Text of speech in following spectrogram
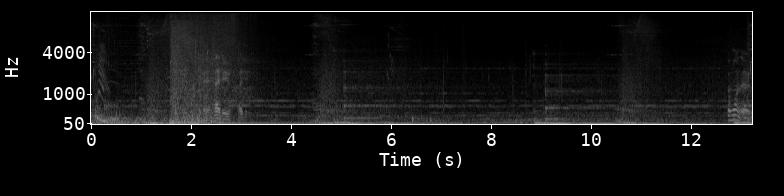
I do, I do. Oh, one there it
